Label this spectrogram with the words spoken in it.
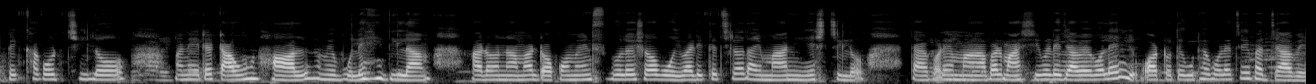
অপেক্ষা করছিল মানে এটা টাউন হল আমি বলেই দিলাম। কারণ আমার ডকুমেন্টসগুলো সব ওই বাড়িতে ছিল, তাই মা নিয়ে এসেছিল। তারপরে মা আবার মাসি বাড়ি যাবে বলে অটোতে উঠে পড়েছে, এবার যাবে।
